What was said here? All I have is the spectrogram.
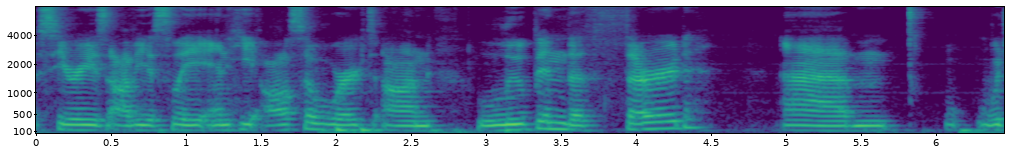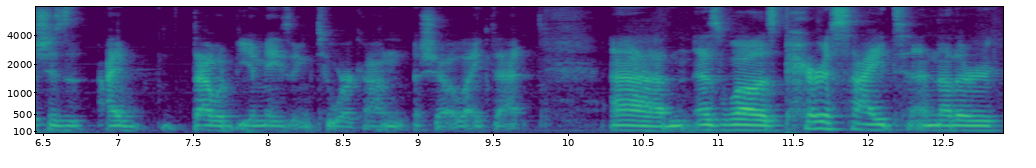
series, obviously, and he also worked on Lupin the Third, um, which is I that would be amazing to work on a show like that, um, as well as Parasyte, another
